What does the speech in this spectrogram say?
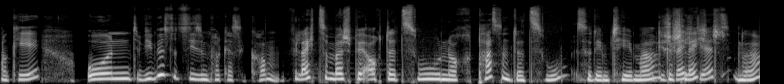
Okay. Und wie bist du zu diesem Podcast gekommen? Vielleicht zum Beispiel auch dazu noch passend dazu, zu dem Thema Geschlecht Geschlecht, ne?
